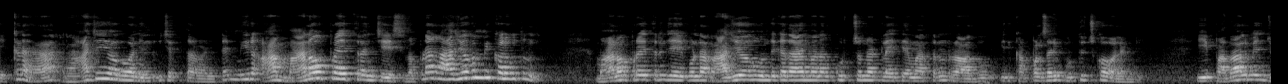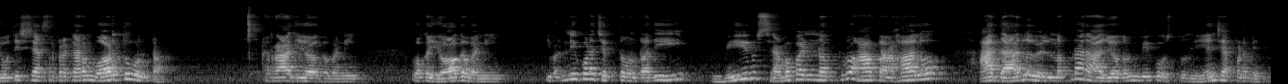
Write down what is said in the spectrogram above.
ఇక్కడ రాజయోగం అని ఎందుకు చెప్తామంటే మీరు ఆ మానవ ప్రయత్నం చేసినప్పుడు ఆ రాజయోగం మీకు కలుగుతుంది. మానవ ప్రయత్నం చేయకుండా రాజయోగం ఉంది కదా అని మనం కూర్చున్నట్లయితే మాత్రం రాదు. ఇది కంపల్సరీ గుర్తుంచుకోవాలండి. ఈ పదాలు మేము జ్యోతిష్ శాస్త్ర ప్రకారం వాడుతూ ఉంటాం. రాజయోగం అని ఒక యోగం అని ఇవన్నీ కూడా చెప్తూ ఉంటాం. అది మీరు శ్రమ పడినప్పుడు ఆ తరహాలో ఆ దారిలో వెళ్ళినప్పుడు ఆ రాజయోగం మీకు వస్తుంది అని చెప్పడం ఇది.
